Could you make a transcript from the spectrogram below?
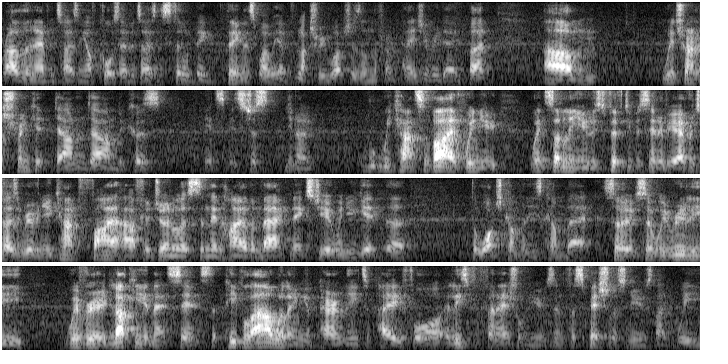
rather than advertising. Of course, advertising is still a big thing. That's why we have luxury watches on the front page every day. But um, we're trying to shrink it down and down because it's, it's just, you know, we can't survive when you when suddenly you lose 50% of your advertising revenue, you can't fire half your journalists and then hire them back next year when you get the, the watch companies come back. So, so we really, we're very lucky in that sense that people are willing, apparently, to pay for at least for financial news and for specialist news like we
